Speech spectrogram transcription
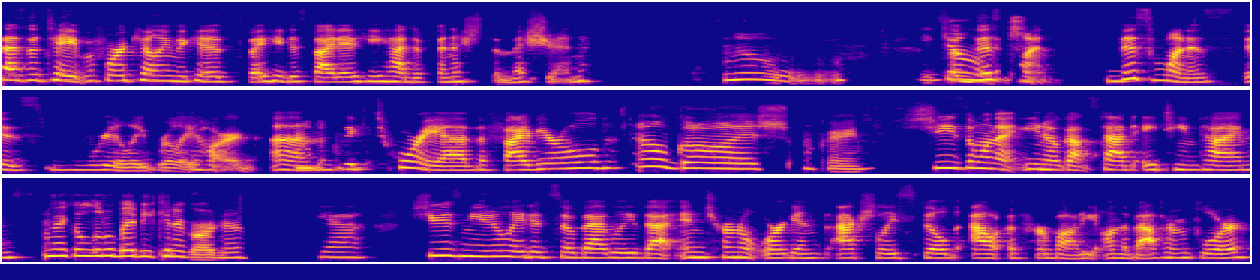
hesitate before killing the kids, but he decided he had to finish the mission. No. You So don't. this one, this one is is really really hard. Um, Victoria, the five year old, Oh gosh. Okay. she's the one that you know got stabbed eighteen times. Like a little baby kindergartner. Yeah. She was mutilated so badly that internal organs actually spilled out of her body on the bathroom floor,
